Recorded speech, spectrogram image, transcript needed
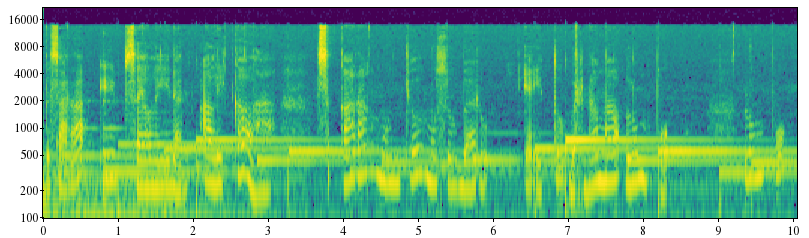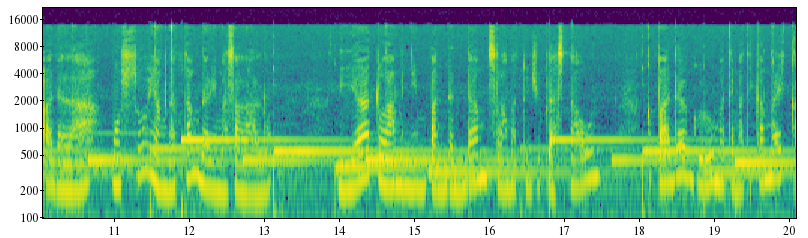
besar Raib, Sally, dan Alikala, sekarang muncul musuh baru, yaitu bernama Lumpuh. Lumpuh adalah musuh yang datang dari masa lalu. Dia telah menyimpan dendam selama 17 tahun kepada guru matematika mereka,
